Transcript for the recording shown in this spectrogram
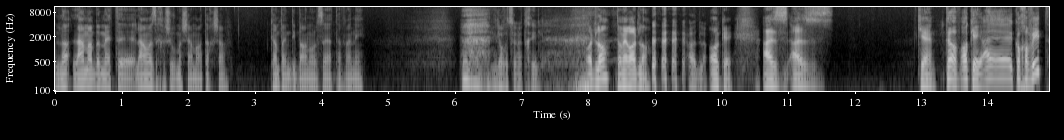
לא, למה באמת, אה, למה זה חשוב מה שאמרת עכשיו? כמה פעמים דיברנו על זה, אתה ואני? אני לא רוצה להתחיל. עוד לא? אתה אומר עוד לא. עוד לא. אוקיי, אז, אז... כן, טוב, אוקיי, אה, כוכבית?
